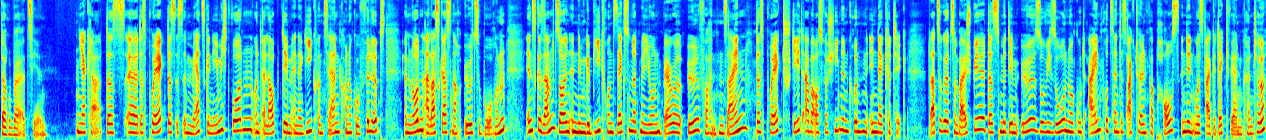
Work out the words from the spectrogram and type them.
darüber erzählen? Ja klar, das, äh, das Projekt, das ist im März genehmigt worden und erlaubt dem Energiekonzern ConocoPhillips im Norden Alaskas nach Öl zu bohren. Insgesamt sollen in dem Gebiet rund 600 Millionen Barrel Öl vorhanden sein. Das Projekt steht aber aus verschiedenen Gründen in der Kritik. Dazu gehört zum Beispiel, dass mit dem Öl sowieso nur gut ein Prozent des aktuellen Verbrauchs in den USA gedeckt werden könnte.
